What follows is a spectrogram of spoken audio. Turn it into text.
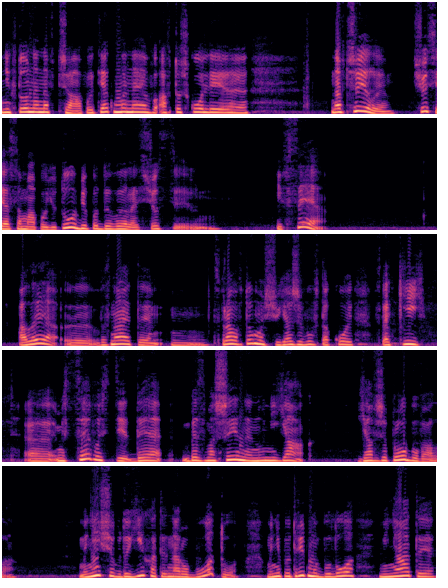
ніхто не навчав. От як мене в автошколі е, навчили, щось я сама по Ютубі подивилась, щось е, і все. Але е, ви знаєте, справа в тому, що я живу в такій, в такій е, місцевості, де без машини ну ніяк. Я вже пробувала. Мені, щоб доїхати на роботу, мені потрібно було міняти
